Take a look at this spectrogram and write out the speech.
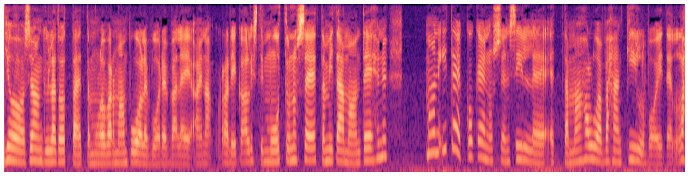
Joo, se on kyllä totta, että mulla on varmaan puolen vuoden välein aina radikaalisti muuttunut se, että mitä mä oon tehnyt. Mä oon itse kokenut sen silleen, että mä haluan vähän kilvoitella.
